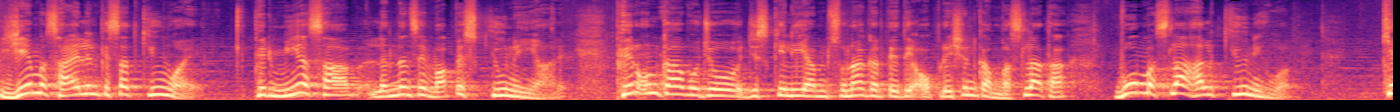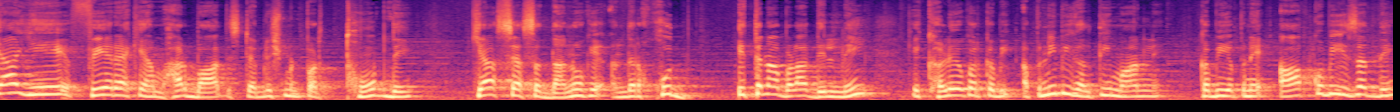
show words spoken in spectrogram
ये मसाइल इनके साथ क्यों आए? फिर मियाँ साहब लंदन से वापस क्यों नहीं आ रहे? फिर उनका वो जो जिसके लिए हम सुना करते थे ऑपरेशन का मसला था, वो मसला हल क्यों नहीं हुआ? क्या ये फेयर है कि हम हर बात इस्टेब्लिशमेंट पर थोप दें? क्या सियासतदानों के अंदर खुद इतना बड़ा दिल नहीं कि खड़े होकर कभी अपनी भी गलती मान लें, कभी अपने आप को भी इज़्ज़त दें?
